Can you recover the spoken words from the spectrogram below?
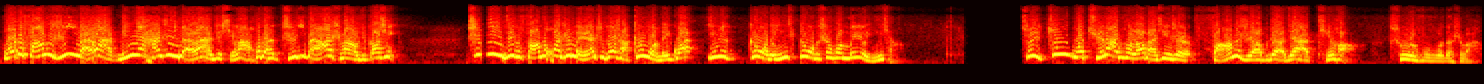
我的房子值一百万，明年还值一百万就行了，或者值一百二十万我就高兴。至于你这个房子换成美元值多少，跟我没关，因为跟我的影跟我的生活没有影响。所以中国绝大部分老百姓是房子只要不掉价挺好，舒舒服服的是吧？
